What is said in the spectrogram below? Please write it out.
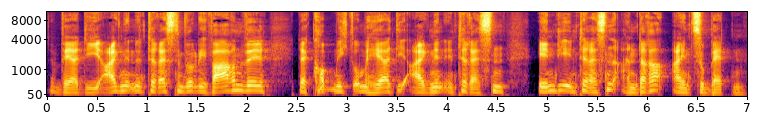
Wer die eigenen Interessen wirklich wahren will, der kommt nicht umher, die eigenen Interessen in die Interessen anderer einzubetten.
